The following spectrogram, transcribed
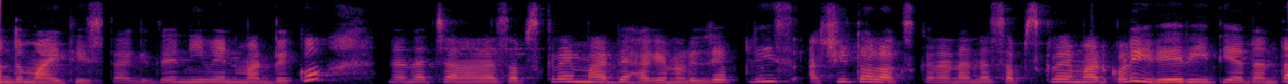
ಒಂದು ಮಾಹಿತಿ ಇಷ್ಟ ಆಗಿದೆ ನೀವೇನು ಮಾಡಬೇಕು? ನನ್ನ ಚಾನಲ್ನ ಸಬ್ಸ್ಕ್ರೈಬ್ ಮಾಡಿದೆ ಹಾಗೆ ನೋಡಿದರೆ ಪ್ಲೀಸ್ ಅಶಿತಾ ಲಾಕ್ಸ್ ಕನ್ನಡನ ಸಬ್ಸ್ಕ್ರೈಬ್ ಮಾಡ್ಕೊಳ್ಳಿ. ಇದೇ ರೀತಿಯಾದಂಥ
